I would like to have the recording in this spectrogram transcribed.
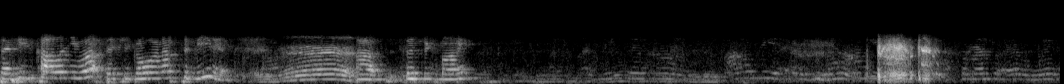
that He's calling you up, that you're going up to meet Him. Amen. Uh, Sister Money? commercial ever went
